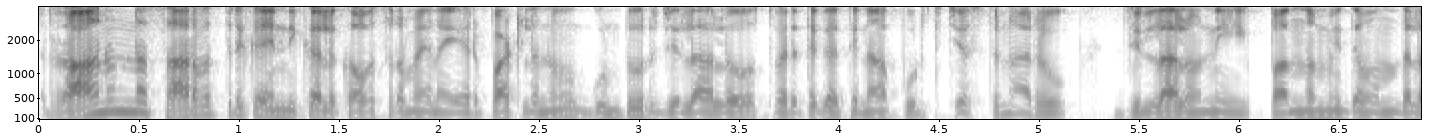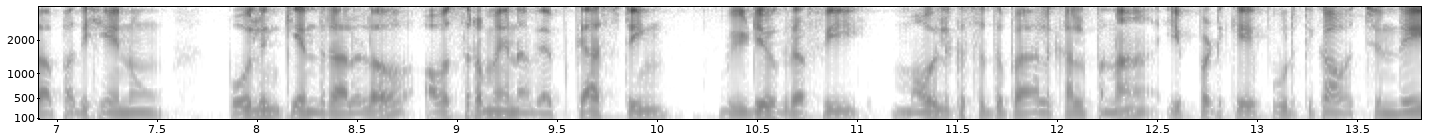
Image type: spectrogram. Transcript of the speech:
రానున్న సార్వత్రిక ఎన్నికలకు అవసరమైన ఏర్పాట్లను గుంటూరు జిల్లాలో త్వరితగతిన పూర్తి చేస్తున్నారు. జిల్లాలోని పంతొమ్మిది వందల పదిహేను పోలింగ్ కేంద్రాలలో అవసరమైన వెబ్కాస్టింగ్ వీడియోగ్రఫీ మౌలిక సదుపాయాల కల్పన ఇప్పటికే పూర్తి కావచ్చింది.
